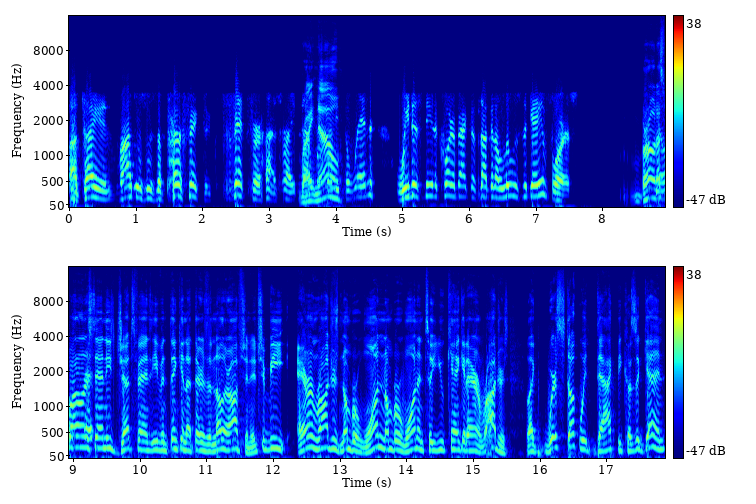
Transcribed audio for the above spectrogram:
I'll tell you, Rodgers is the perfect fit for us right now. Right now. to win. We just need a quarterback that's not going to lose the game for us. Bro, that's why I don't understand these Jets fans even thinking that there's another option. It should be Aaron Rodgers number one, number one until you can't get Aaron Rodgers. Like we're stuck with Dak because again,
